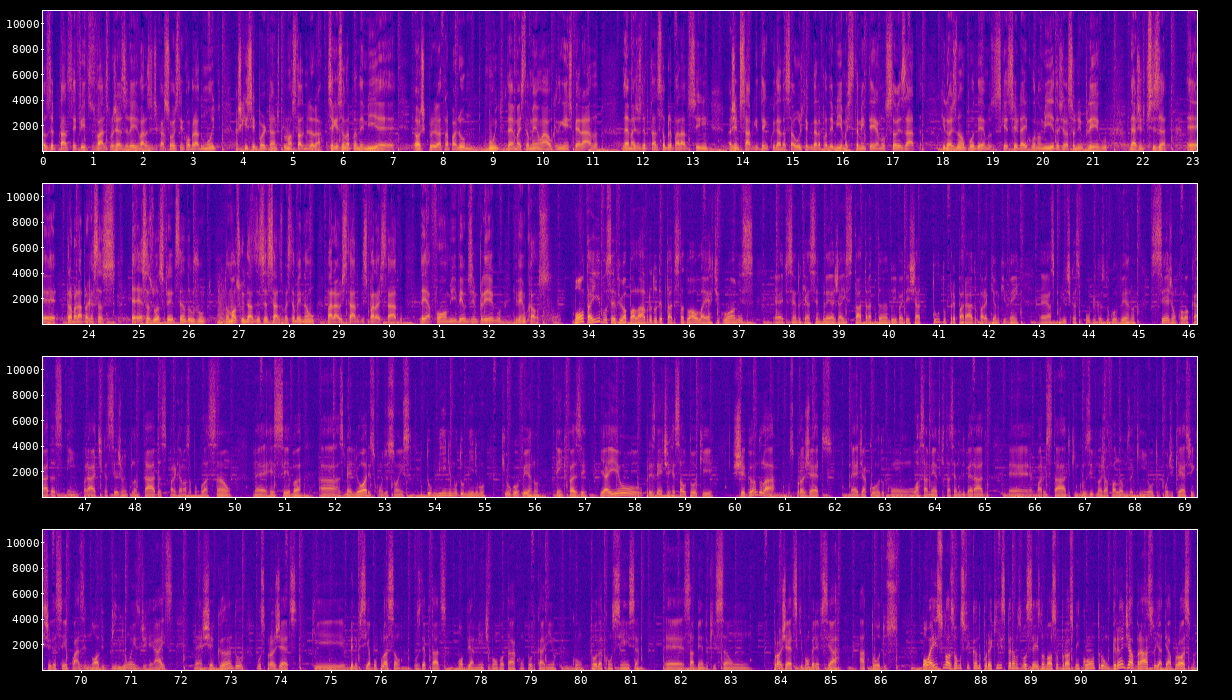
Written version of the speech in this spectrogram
Os deputados têm feito vários projetos de lei, várias indicações, têm cobrado muito. Acho que isso é importante para o nosso Estado melhorar. Essa questão da pandemia, é, eu acho que atrapalhou muito, né, mas também é algo que ninguém esperava. Né? Mas os deputados estão preparados sim. A gente sabe que tem que cuidar da saúde, tem que cuidar da pandemia, mas também tem a noção exata que nós não podemos esquecer da economia, da geração de emprego. Né? A gente precisa é, trabalhar para que essas, é, essas duas frentes andam junto. Tomar os cuidados necessários, mas também não parar o Estado, porque se parar o Estado, vem a fome, vem o desemprego e vem o caos. Bom, tá aí, você viu a palavra do deputado estadual Laerte Gomes, é, dizendo que a Assembleia já está tratando e vai deixar tudo preparado para que ano que vem é, as políticas públicas do governo sejam colocadas em prática, sejam implantadas para que a nossa população né, receba as melhores condições do mínimo do mínimo que o governo tem que fazer. E aí o presidente ressaltou que chegando lá os projetos né, de acordo com o orçamento que está sendo liberado é, para o Estado, que inclusive nós já falamos aqui em outro podcast, que chega a ser quase 9 bilhões de reais, né, chegando os projetos que beneficiam a população, os deputados obviamente vão votar com todo carinho, com toda a consciência, é, sabendo que são projetos que vão beneficiar a todos. Bom, é isso, nós vamos ficando por aqui. Esperamos vocês no nosso próximo encontro. Um grande abraço e até a próxima.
